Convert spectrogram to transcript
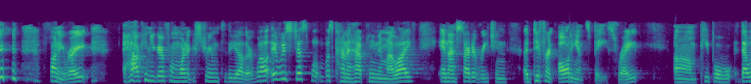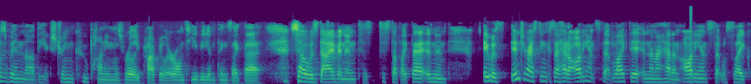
Funny, right? How can you go from one extreme to the other? Well, it was just what was kind of happening in my life. And I started reaching a different audience base, right? Um, people, that was when uh, the extreme couponing was really popular on TV and things like that. So I was diving into to stuff like that. And then it was interesting because I had an audience that liked it. And then I had an audience that was like,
